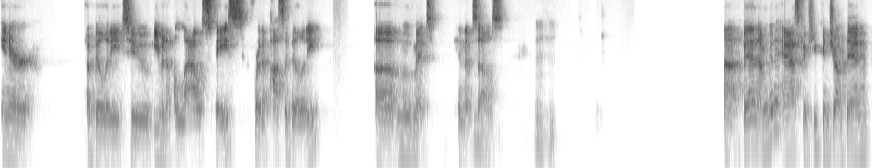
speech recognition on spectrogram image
inner ability to even allow space for the possibility of movement in themselves. Mm-hmm. Uh, ben, I'm going to ask if you can jump in.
